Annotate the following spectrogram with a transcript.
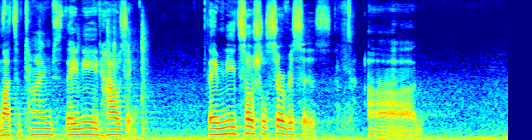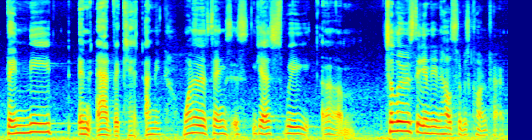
Lots of times they need housing. They need social services. Uh, they need an advocate. I mean, one of the things is, yes, we, um, to lose the Indian Health Service contract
